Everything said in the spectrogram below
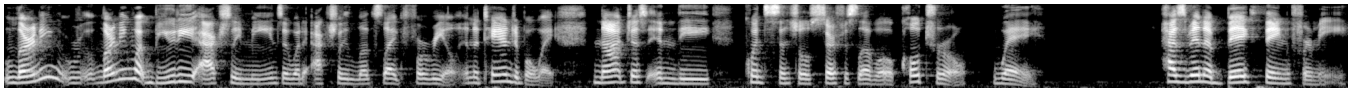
learning learning what beauty actually means and what it actually looks like for real in a tangible way not just in the quintessential surface level cultural way has been a big thing for me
